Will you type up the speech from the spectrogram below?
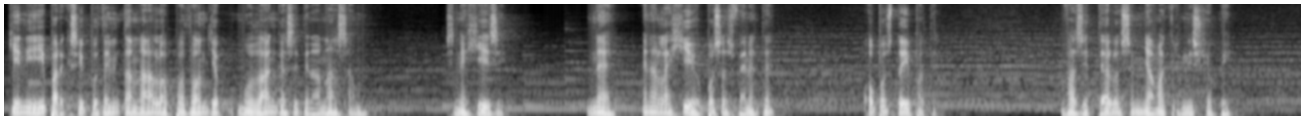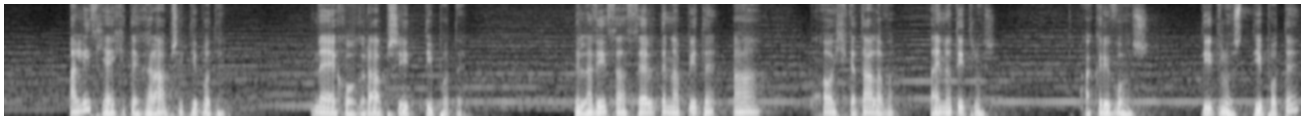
Και είναι η ύπαρξη που δεν ήταν άλλο από δόντια που μου δάγκασε την ανάσα μου. Συνεχίζει. Ναι, ένα λαχείο, πώς σας φαίνεται; Όπως το είπατε. Βάζει τέλος σε μια μακρινή σιωπή. Αλήθεια, έχετε γράψει τίποτε; Ναι, έχω γράψει τίποτε. Δηλαδή θα θέλετε να πείτε «Α, όχι, κατάλαβα, θα είναι ο τίτλος». Ακριβώς. Τίτλος τίποτε,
